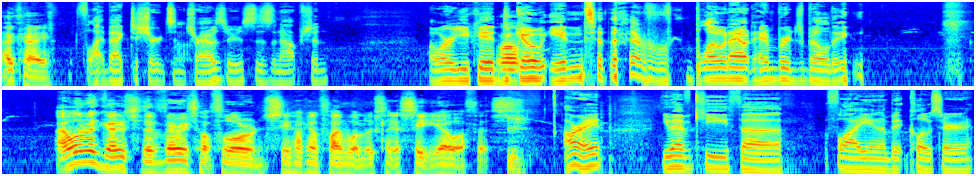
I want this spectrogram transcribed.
Okay. Fly back to shirts and trousers is an option. Or you could Well- go into the blown out Hembridge building. I want to go to the very top floor and see if I can find what looks like a CEO office. All right. You have Keith uh, fly in a bit closer,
